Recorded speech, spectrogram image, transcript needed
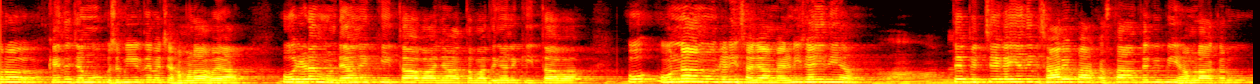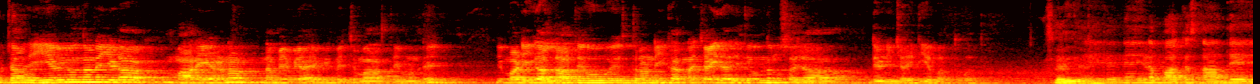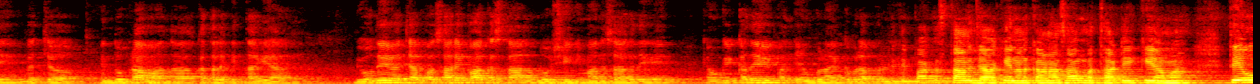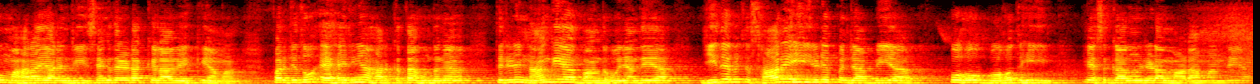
ਉਧਰ ਕਹਿੰਦੇ ਜੰਮੂ ਕਸ਼ਮੀਰ ਦੇ ਵਿੱਚ ਹਮਲਾ ਹੋਇਆ। ਉਹ ਜਿਹੜਾ ਮੁੰਡਿਆਂ ਨੇ ਕੀਤਾ ਵਾ ਜਾਂ ਅੱਤਵਾਦੀਆਂ ਨੇ ਕੀਤਾ ਵਾ ਉਹ ਉਹਨਾਂ ਨੂੰ ਜਿਹੜੀ ਸਜ਼ਾ ਮਿਲਣੀ ਚਾਹੀਦੀ ਆ। ਤੇ ਵਿੱਚੇ ਕਹੀਆਂ ਦੀ ਵੀ ਸਾਰੇ ਪਾਕਿਸਤਾਨ ਤੇ ਵੀ ਵੀ ਹਮਲਾ ਕਰੂ ਜਾਂ ਇਹ ਹੈ ਵੀ ਉਹਨਾਂ ਨੇ ਜਿਹੜਾ ਮਾਰੇ ਆ ਨਾ ਨਵੇਂ ਵਿਆਹੇ ਵੀ ਵਿੱਚ ਮਾਰਤੇ ਮੁੰਡੇ। ਵੀ ਮਾੜੀ ਗੱਲ ਆ ਤੇ ਉਹ ਇਸ ਤਰ੍ਹਾਂ ਨਹੀਂ ਕਰਨਾ ਚਾਹੀਦਾ ਸੀ ਤੇ ਉਹਨਾਂ ਨੂੰ ਸਜ਼ਾ ਦੇਣੀ ਚਾਹੀਦੀ ਹੈ ਵੱਧ ਤੋਂ ਵੱਧ। ਸਹੀ ਕਹਿੰਦੇ ਆ ਜਿਹੜਾ ਪਾਕਿਸਤਾਨ ਦੇ ਵਿੱਚ ਹਿੰਦੂ ਭਰਾਵਾਂ ਦਾ ਕਤਲ ਕੀਤਾ ਗਿਆ ਵੀ ਉਹਦੇ ਵਿੱਚ ਆਪਾਂ ਸਾਰੇ ਪਾਕਿਸਤਾਨ ਨੂੰ ਦੋਸ਼ੀ ਨਹੀਂ ਮੰਨ ਸਕਦੇਗੇ ਕਿਉਂਕਿ ਕਦੇ ਵੀ ਪੰਜੇ ਉਂਗਲਾਂ ਇੱਕ ਬਰਾਬਰ ਨਹੀਂ ਤੇ। ਪਾਕਿਸਤਾਨ ਜਾ ਕੇ ਨਨਕਾਣਾ ਸਾਹਿਬ ਮੱਥਾ ਟੇਕ ਕੇ ਆਵਾਂ ਤੇ ਉਹ ਮਹਾਰਾਜਾ ਰਣਜੀਤ ਸਿੰਘ ਦਾ ਜਿਹੜਾ ਕਿਲਾ ਵੇਖ ਕੇ ਆਵਾਂ ਪਰ ਜਦੋਂ ਇਹੋ ਜਿਹੀਆਂ ਹਰਕਤਾਂ ਹੁੰਦੀਆਂ ਤੇ ਜਿਹੜੇ ਨਾਂਗੇ ਆ ਬੰਦ ਹੋ ਜਾਂਦੇ ਆ ਜਿਹਦੇ ਵਿੱਚ ਸਾਰੇ ਹੀ ਜਿਹੜੇ ਪੰਜਾਬੀ ਆ ਉਹ ਬਹੁਤ ਹੀ ਇਸ ਗੱਲ ਨੂੰ ਜਿਹੜਾ ਮਾੜਾ ਮੰਨਦੇ ਆ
